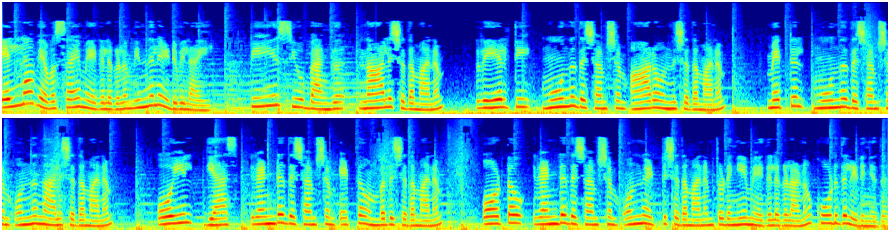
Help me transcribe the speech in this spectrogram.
എല്ലാ വ്യവസായ മേഖലകളും ഇന്നലെ ഇടിവിലായി. പി എസ് യു ബാങ്ക് നാല് ശതമാനം റിയൽറ്റി മൂന്ന് ദശാംശം ആറ് ഒന്ന് ശതമാനം മെറ്റൽ മൂന്ന് ദശാംശം ഒന്ന് നാല് ശതമാനം ഓയിൽ ഗ്യാസ് രണ്ട് ദശാംശം എട്ട് ഒമ്പത് ശതമാനം ഓട്ടോ രണ്ട് ദശാംശം ഒന്ന് എട്ട് ശതമാനം തുടങ്ങിയ മേഖലകളാണ് കൂടുതൽ ഇടിഞ്ഞത്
